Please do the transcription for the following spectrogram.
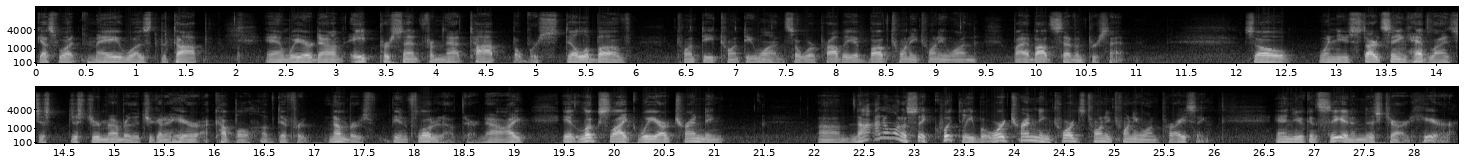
guess what? May was the top. And we are down 8% from that top, but we're still above 2021. So we're probably above 2021 by about 7%. So when you start seeing headlines, just just remember that you're going to hear a couple of different numbers being floated out there. Now, I it looks like we are trending um, not, I don't want to say quickly, but we're trending towards 2021 pricing. And you can see it in this chart here.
